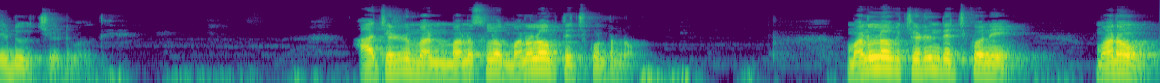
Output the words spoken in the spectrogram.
చెడు చెడు ఉంది ఆ చెడుని మన మనసులో మనలోకి తెచ్చుకుంటున్నాం. మనలోకి చెడుని తెచ్చుకొని మనం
